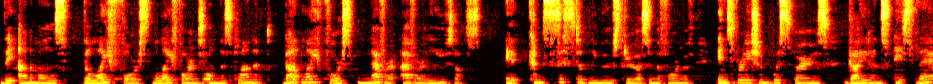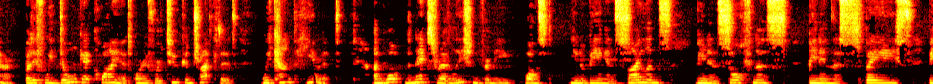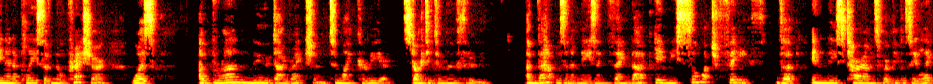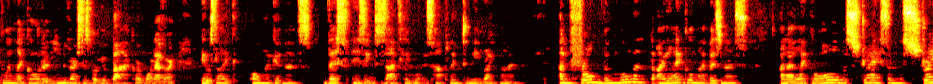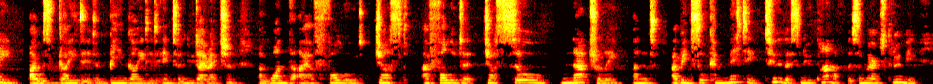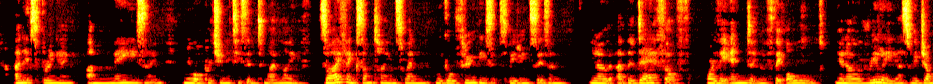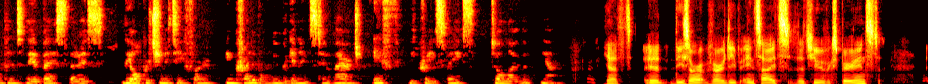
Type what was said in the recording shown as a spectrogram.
the animals, the life force, the life forms on this planet. That life force never ever leaves us. It consistently moves through us in the form of inspiration, whispers, guidance. It's there. But if we don't get quiet or if we're too contracted, we can't hear it. And what the next revelation for me was, you know, being in silence, being in softness, being in this space, being in a place of no pressure was a brand new direction to my career started to move through me. And that was an amazing thing. That gave me so much faith that in these terms where people say, let go and let God, or the universe has got your back, or whatever, it was like, oh my goodness, this is exactly what is happening to me right now. And from the moment that I let go my business and I let go all the stress and the strain, I was guided and being guided into a new direction and one that I have followed just, I've followed it just so naturally. And I've been so committed to this new path that's emerged through me. And it's bringing amazing new opportunities into my life. So I think sometimes when we go through these experiences and, you know, at the death of or the ending of the old, you know, really as we jump into the abyss, there is the opportunity for incredible new beginnings to emerge if we create space to allow them. Yeah. Yeah, it, these are very deep insights that you've experienced,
